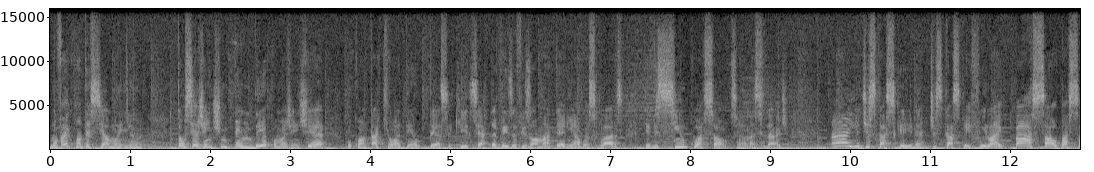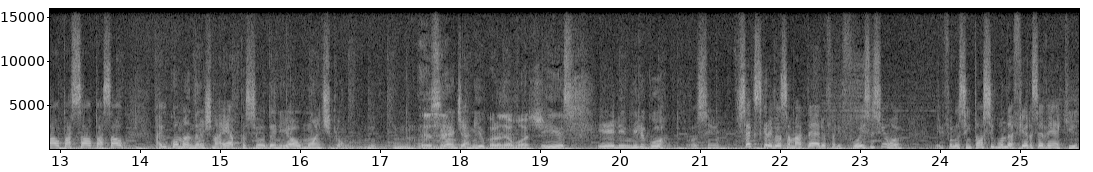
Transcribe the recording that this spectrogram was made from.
Não vai acontecer amanhã. Então, se a gente entender como a gente é, vou contar aqui um adendo dessa aqui. Certa vez eu fiz uma matéria em Águas Claras, teve cinco assaltos na cidade. Aí eu descasquei, né? Descasquei. Fui lá e pá, assalto, assalto, assalto, assalto. Aí o comandante na época, o senhor Daniel Monte, que é um, um, um grande amigo. Coronel Monte. Isso. Ele me ligou. Falou assim: Você que escreveu essa matéria? Eu falei: Foi, sim, senhor. Ele falou assim: então segunda-feira você vem aqui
